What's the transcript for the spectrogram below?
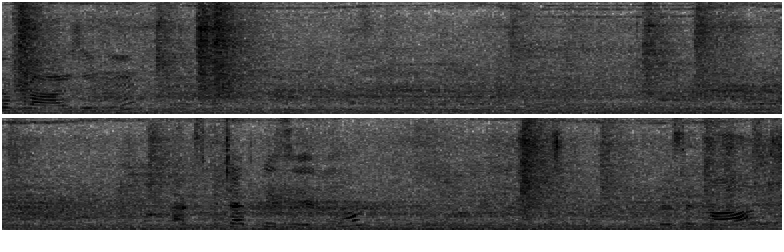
Відображенні. Так, спочатку зірку. Досить важко.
